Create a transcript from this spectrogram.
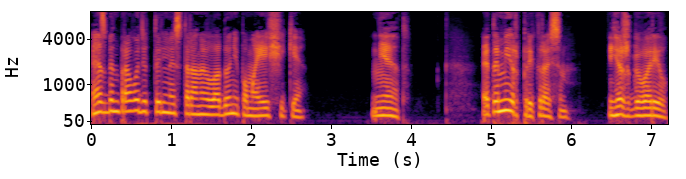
Эсбин проводит тыльной стороной ладони по моей щеке. «Нет, это мир прекрасен. Я же говорил,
